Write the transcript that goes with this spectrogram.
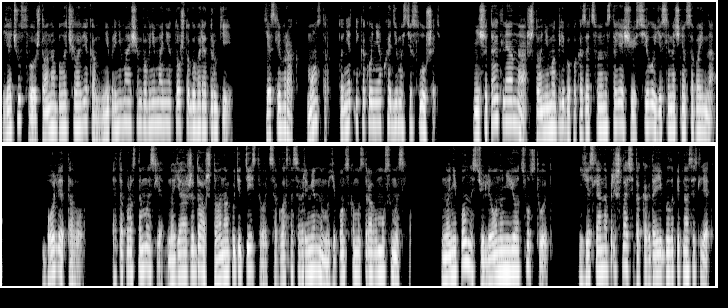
Я чувствую, что она была человеком, не принимающим во внимание то, что говорят другие. Если враг – монстр, то нет никакой необходимости слушать. Не считает ли она, что они могли бы показать свою настоящую силу, если начнется война? Более того, Это просто мысли, но я ожидал, что она будет действовать согласно современному японскому здравому смыслу. Но не полностью ли он у нее отсутствует? Если она пришла сюда, когда ей было 15 лет,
